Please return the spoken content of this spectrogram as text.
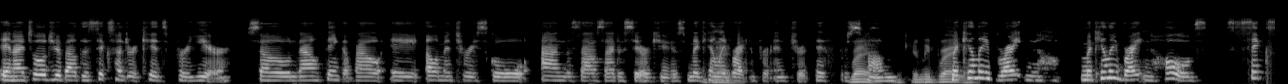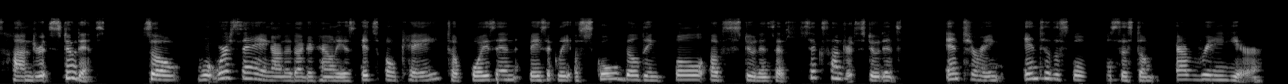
and I told you about the 600 kids per year. So now think about a elementary school on the south side of Syracuse, McKinley right. Brighton for interest. Right. Um, McKinley Brighton. McKinley Brighton. McKinley Brighton holds 600 students. So what we're saying on Onondaga County is it's okay to poison basically a school building full of students. That's 600 students entering into the school system every year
